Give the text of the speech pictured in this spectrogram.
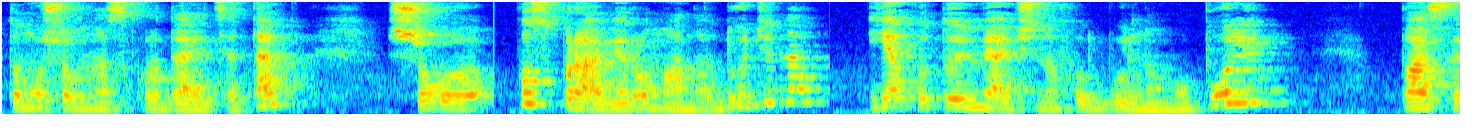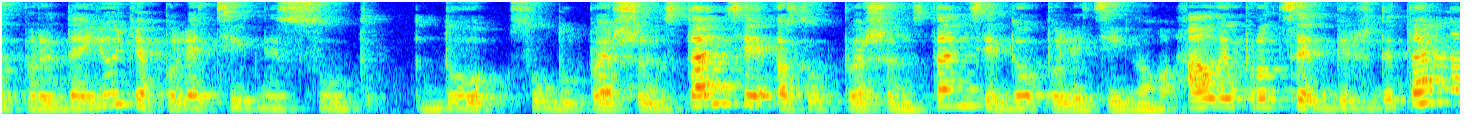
тому що в нас складається так, що по справі Романа Дудіна, як у той м'яч на футбольному полі, паси передають апеляційний суд до суду першої інстанції, а суд першої інстанції до апеляційного. Але про це більш детально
